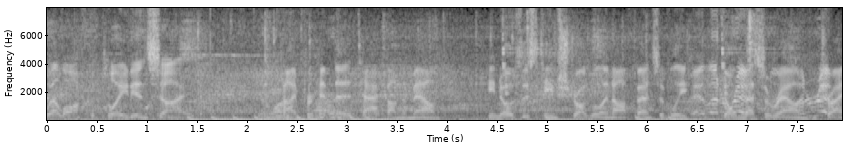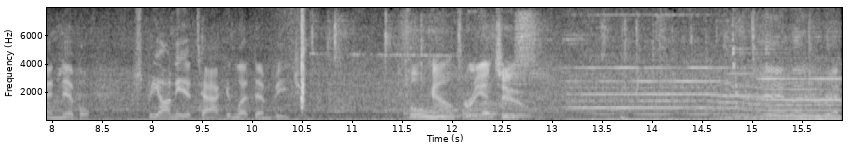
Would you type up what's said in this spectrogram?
well off the plate inside. Time for him to attack on the mound. He knows this team's struggling offensively. Hey, Don't rip. mess around and try and nibble. Just be on the attack and let them beat you. Full oh, count, 3 and 2. Hey, let her rip,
